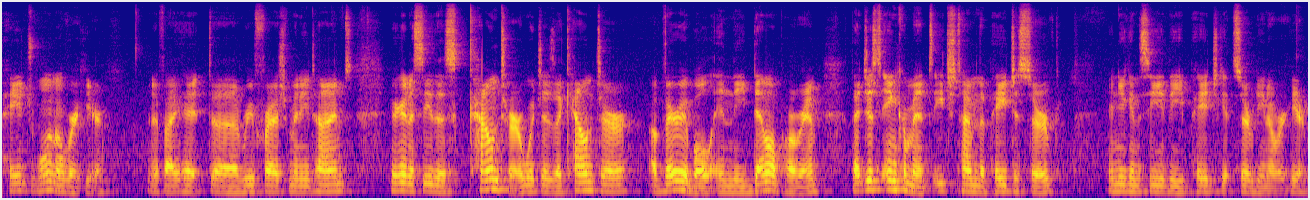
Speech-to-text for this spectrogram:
page 1 over here. And if I hit uh, refresh many times, you're going to see this counter, which is a counter, a variable in the demo program that just increments each time the page is served. And you can see the page get served in over here.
